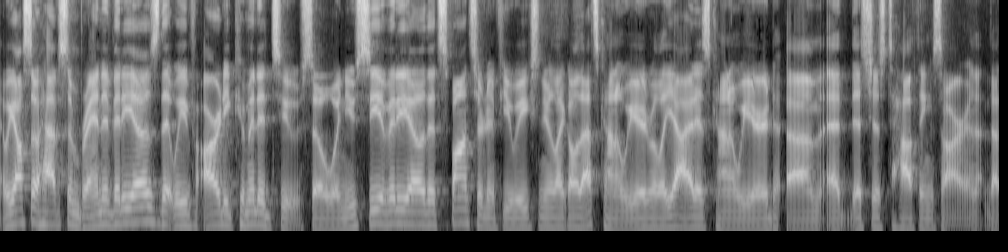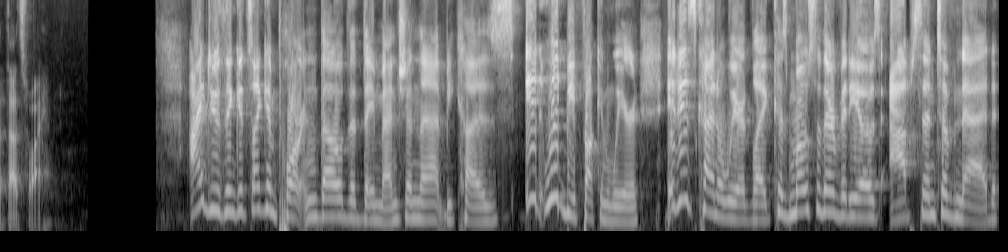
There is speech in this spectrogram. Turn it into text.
And we also have some branded videos that we've already committed to. So when you see a video that's sponsored in a few weeks and you're like, oh, that's kind of weird, well, yeah, it is kind of weird. Um, it's just how things are, and that, that's why. I do think it's like important though that they mention that because it would be fucking weird. It is kind of weird, like because most of their videos absent of Ned,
